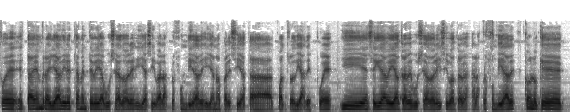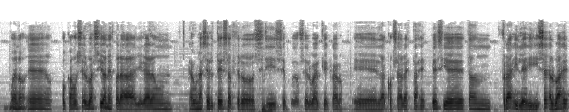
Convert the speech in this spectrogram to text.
pues esta hembra ya directamente veía buceadores y ya se iba a las profundidades y ya no aparecía hasta cuatro días después y enseguida veía otra vez buceadores y se iba otra vez a las profundidades, con lo que bueno, eh, pocas observaciones para llegar a un, una certeza, pero sí se puede observar que, claro, eh, el acosar a estas especies tan frágiles y salvajes,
